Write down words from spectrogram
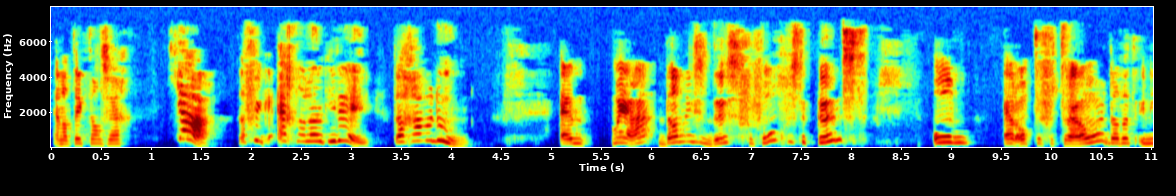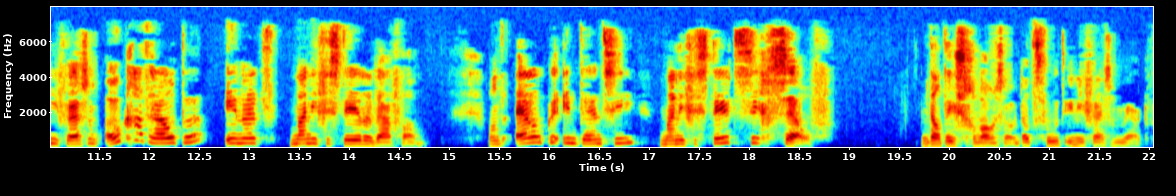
En dat ik dan zeg, ja, dat vind ik echt een leuk idee. Dat gaan we doen. En, maar ja, dan is het dus vervolgens de kunst om erop te vertrouwen dat het universum ook gaat helpen in het manifesteren daarvan. Want elke intentie manifesteert zichzelf. Dat is gewoon zo. Dat is hoe het universum werkt.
